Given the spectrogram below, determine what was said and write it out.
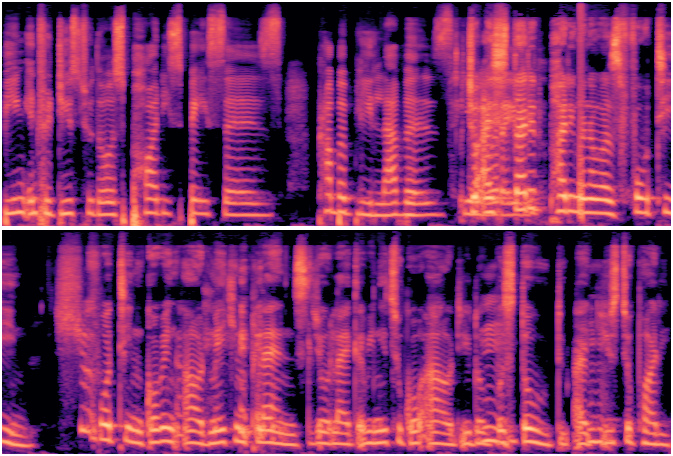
being introduced to those party spaces, probably lovers. So I what mean? started partying when I was 14. Shoot. 14, going out, making plans. You're like, we need to go out. You know, Mm. bestowed. I Mhm. used to party.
